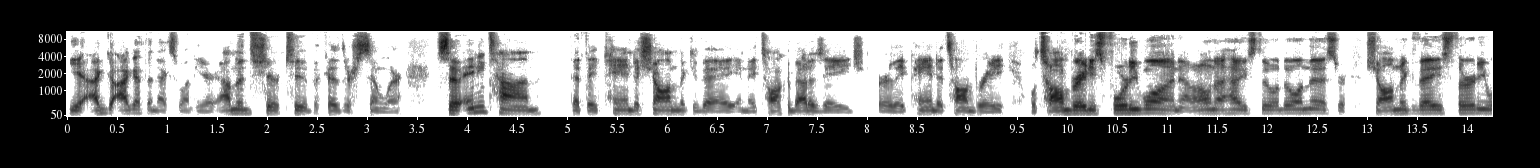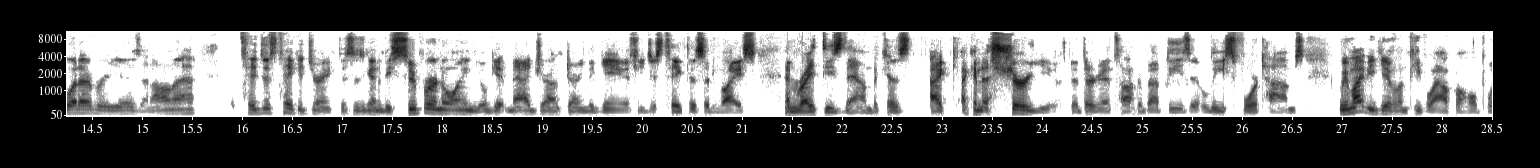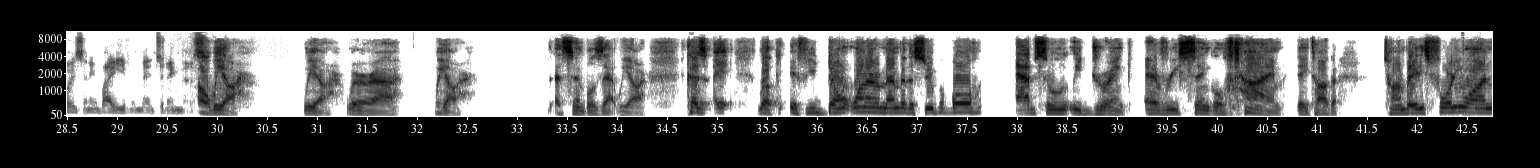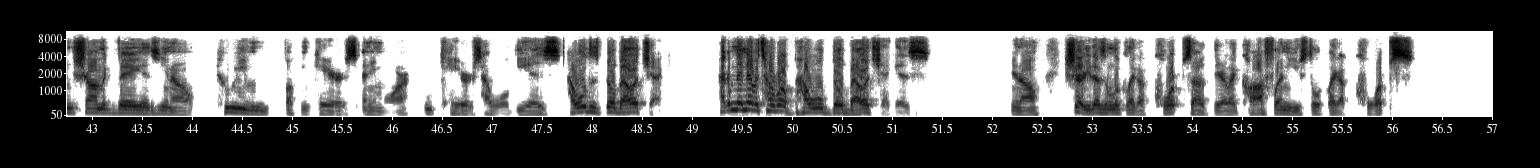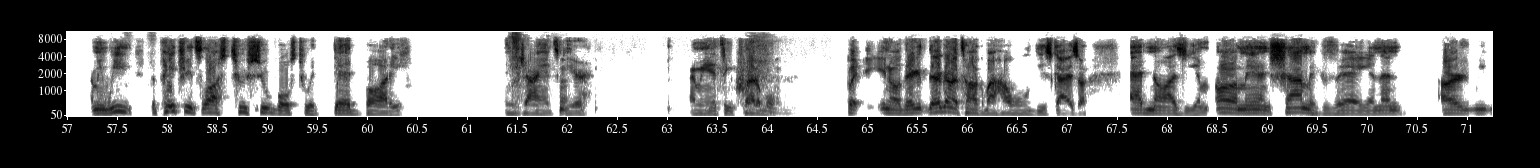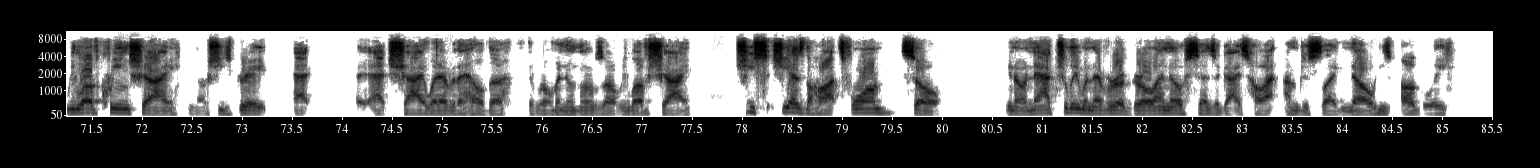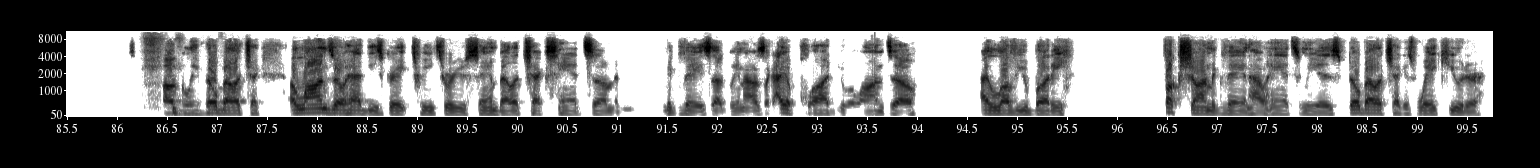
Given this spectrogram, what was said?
Yeah, I, I got the next one here. I'm going to share two because they're similar. So anytime that they pan to Sean McVay and they talk about his age, or they pan to Tom Brady, well, Tom Brady's 41, and I don't know how he's still doing this, or Sean McVay's 30, whatever he is, and I don't know how, to just take a drink. This is going to be super annoying. You'll get mad drunk during the game if you just take this advice and write these down because I, I can assure you that they're going to talk about these at least four times. We might be giving people alcohol poisoning by even mentioning this. Oh, we are. We are. We're, uh, we are. As simple as that, we are. Because, look, if you don't want to remember the Super Bowl, absolutely drink every single time they talk. Tom Brady's 41. Sean McVay is, you know, who even fucking cares anymore? Who cares how old he is? How old is Bill Belichick? How come they never talk about how old Bill Belichick is? You know, sure, he doesn't look like a corpse out there like Coughlin. He used to look like a corpse. I mean, we the Patriots lost two Super Bowls to a dead body in Giants gear. I mean, it's incredible. But you know, they're they're gonna talk about how old these guys are ad nauseum. Oh man, Sean McVay, and then our we, we love Queen Shy. You know, she's great at Shy, whatever the hell the, the Roman numerals are. We love Shy. She she has the hots for him. So, you know, naturally, whenever a girl I know says a guy's hot, I'm just like, no, he's ugly. ugly. Bill Belichick. Alonzo had these great tweets where he was saying Belichick's handsome and McVay's ugly, and I was like, I applaud you, Alonzo. I love you, buddy. Fuck Sean McVay and how handsome he is. Bill Belichick is way cuter.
